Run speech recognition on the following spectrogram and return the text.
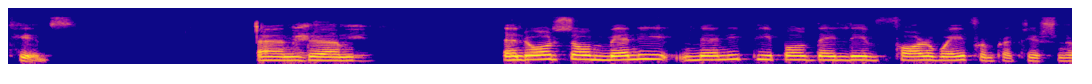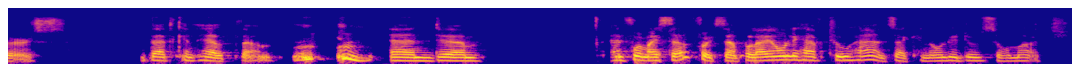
kids. And um, and also many many people they live far away from practitioners that can help them and um, and for myself for example i only have two hands i can only do so much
